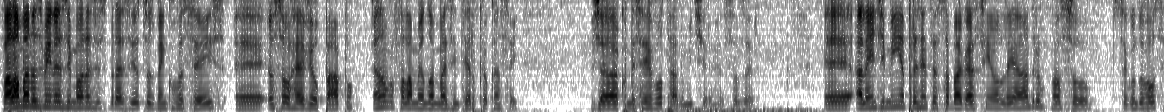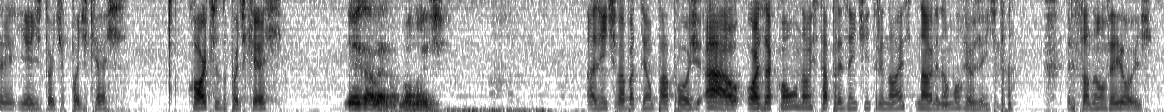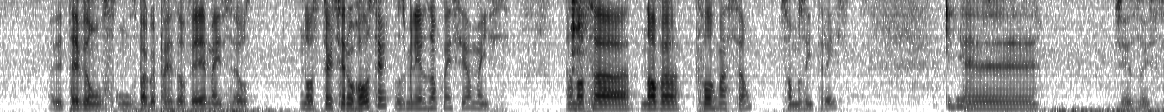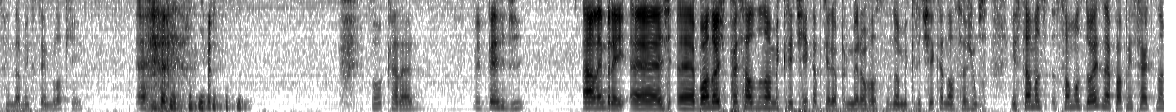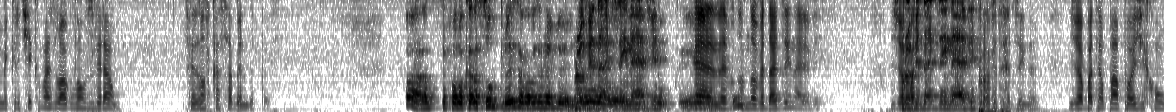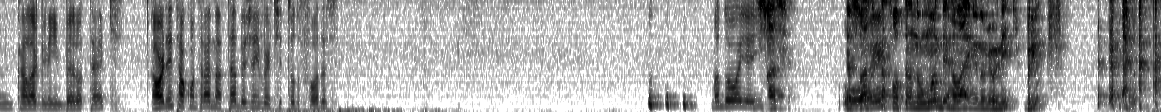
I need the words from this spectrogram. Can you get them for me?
Fala, manos, minas e manas desse Brasil, tudo bem com vocês? É, eu sou o Heavy o Papo. Eu não vou falar meu nome mais inteiro porque eu cansei. Já comecei revoltado, mentira, é só zoeira. É, além de mim, apresenta essa bagacinha o Leandro, nosso segundo host e editor de podcasts. Cortes do podcast. E aí, galera, boa noite. A gente vai bater um papo hoje. Ah, o Arzacon não está presente entre nós. Não, ele não morreu, gente, tá? Ele só não veio hoje. Ele teve uns, uns bagulho pra resolver, mas é o nosso terceiro roster. Os meninos não conheciam, mas é a nossa nova formação. Somos em três. Que delícia. É... Jesus, ainda bem que eu tenho bloqueio. É... oh, caralho. Me perdi. Ah, lembrei. É, é, boa noite pro pessoal do Nome Critica, porque ele é o primeiro rosto do Nome Critica. Nossa, juntos. Estamos, somos dois, né? Papo Incerto Nome Critica, mas logo vamos virar um. Vocês vão ficar sabendo depois. Ah, você falou que era surpresa, agora já revelou. Novidades em neve? É, novidades em neve. Bat- Providades em neve. Providades em neve. Vai bater um papo hoje com Calaglin e Berotec. A ordem tá ao contrário, na tab eu já inverti tudo, foda-se. Mandou oi aí. Eu só acho, eu só acho que tá faltando um underline no meu nick. Brinks?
